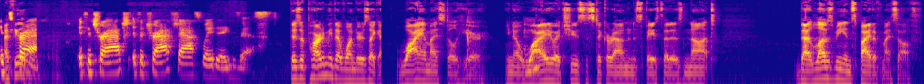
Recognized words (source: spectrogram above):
It's trash. Like, it's a trash. It's a trash ass way to exist there's a part of me that wonders like why am I still here? You know, mm-hmm. why do I choose to stick around in a space that is not that loves me in spite of myself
